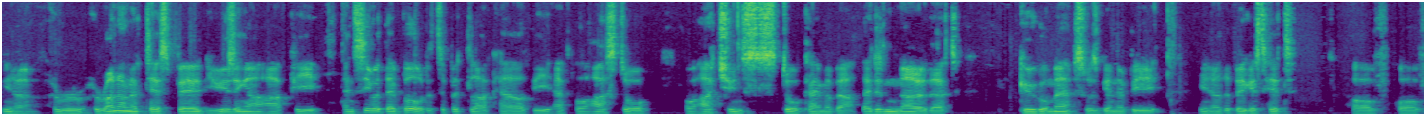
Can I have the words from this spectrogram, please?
you know, r- run on a test bed using our IP and see what they build. It's a bit like how the Apple iStore or iTunes store came about. They didn't know that Google Maps was going to be, you know, the biggest hit of of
